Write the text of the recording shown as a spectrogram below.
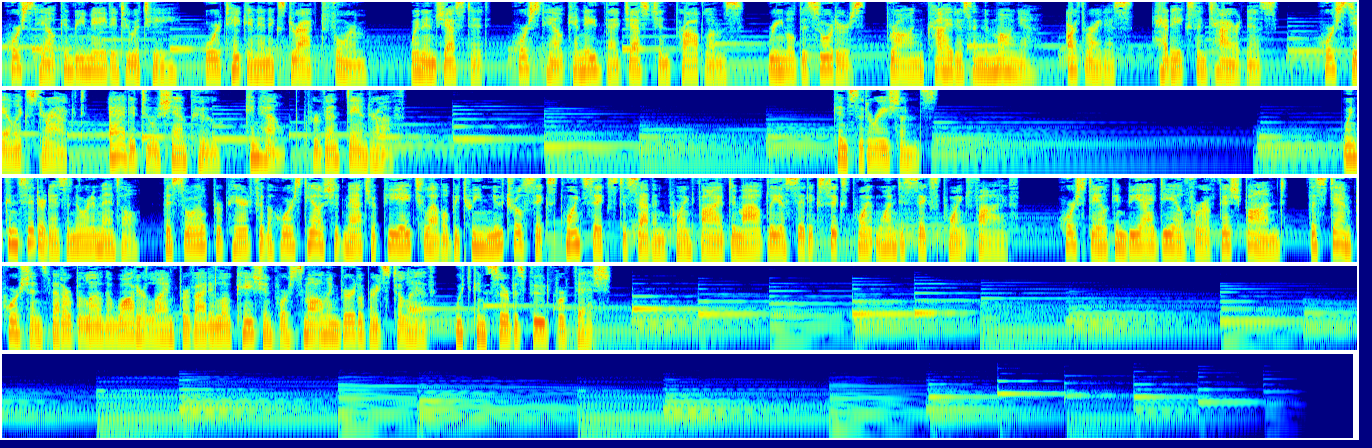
Horsetail can be made into a tea, or taken in extract form. When ingested, horsetail can aid digestion problems, renal disorders, bronchitis and pneumonia, arthritis, headaches and tiredness. Horsetail extract, added to a shampoo, can help prevent dandruff. Considerations When considered as an ornamental, the soil prepared for the horsetail should match a pH level between neutral 6.6 to 7.5 to mildly acidic 6.1 to 6.5. Horsetail can be ideal for a fish pond, the stem portions that are below the waterline provide a location for small invertebrates to live, which can serve as food for fish.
